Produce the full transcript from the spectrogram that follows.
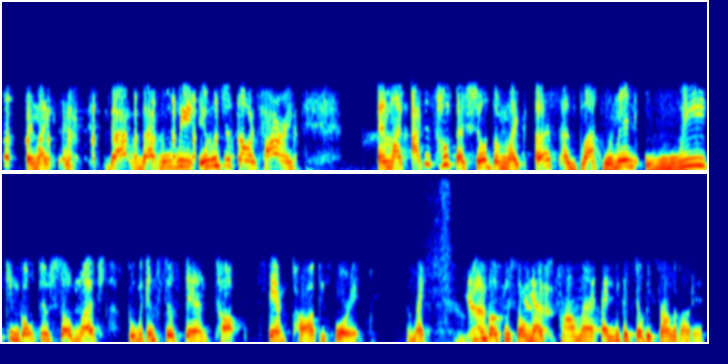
and like that that movie, it was just so empowering. And like I just hope that showed them like us as black women, we can go through so much, but we can still stand top stand tall before it. And like we can go through so much trauma and we could still be strong about it.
